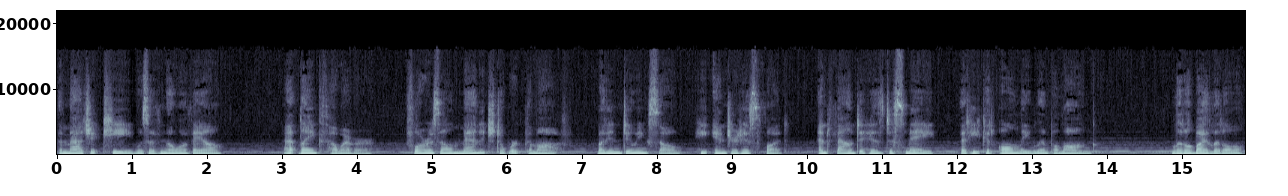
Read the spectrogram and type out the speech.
the magic key was of no avail. At length, however, Florizel managed to work them off, but in doing so, he injured his foot and found to his dismay that he could only limp along. Little by little,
